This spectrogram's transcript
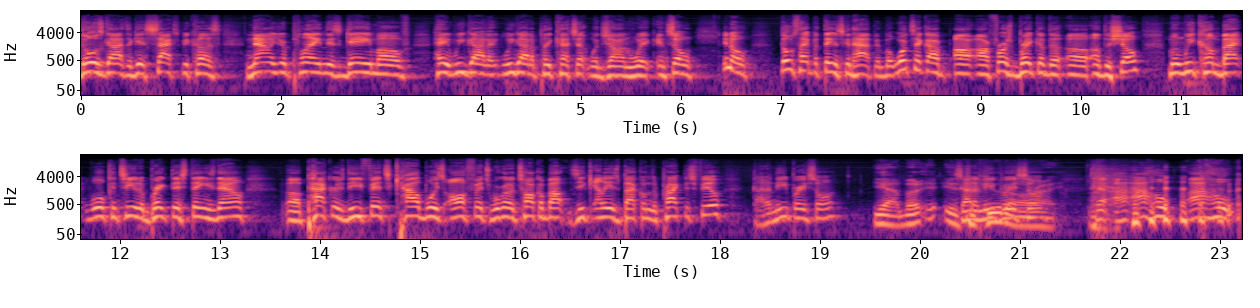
those guys to get sacks because now you're playing this game of, hey, we gotta we gotta play catch up with John Wick. And so, you know, those type of things can happen. But we'll take our, our, our first break of the uh, of the show. When we come back, we'll continue to break these things down. Uh, Packers defense, Cowboys offense. We're going to talk about Zeke Elliott's back on the practice field. Got a knee brace on. Yeah, but it- it's Got a knee computer brace on. right. Yeah, I, I hope, I hope,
